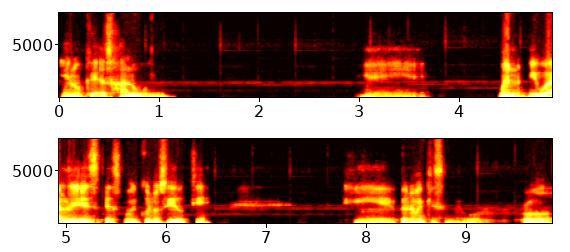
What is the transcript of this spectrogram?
en lo que es Halloween. Eh, bueno, igual es, muy conocido que, espérame que se me borró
